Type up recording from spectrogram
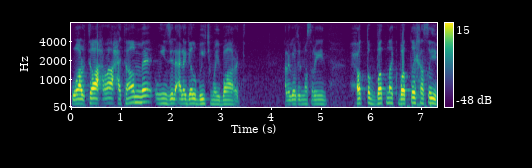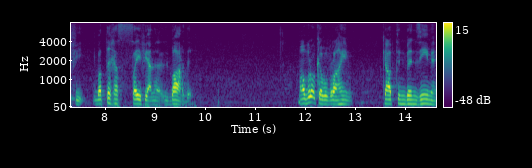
وأرتاح راحة تامة وينزل على قلبي هيك ما يبارد. على قولة المصريين حط ببطنك بطيخة صيفي. البطيخه الصيفي يعني الباردة. مبروك أبو إبراهيم. كابتن بنزيما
